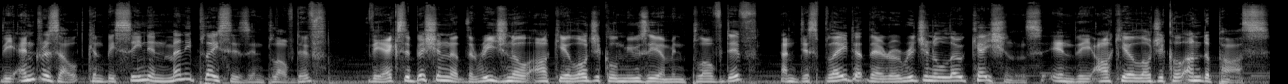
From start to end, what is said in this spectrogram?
the end result can be seen in many places in Plovdiv. The exhibition at the Regional Archaeological Museum in Plovdiv and displayed at their original locations in the Archaeological Underpass,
